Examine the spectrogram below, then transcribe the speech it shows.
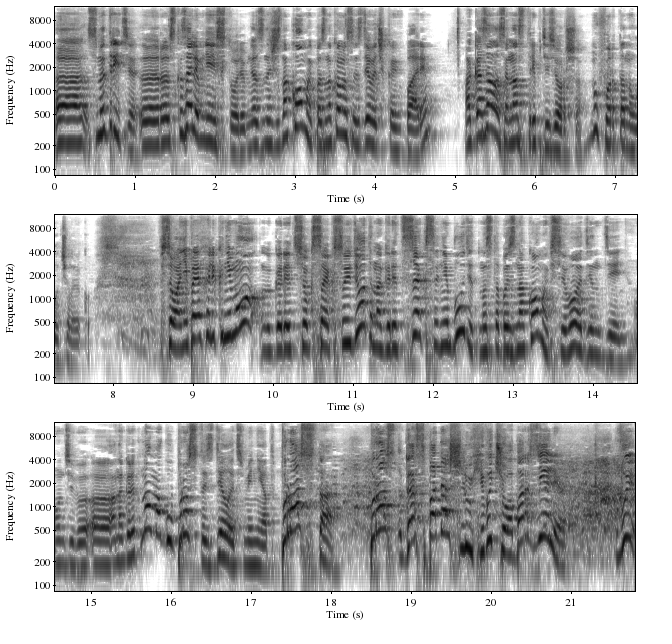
Э, смотрите, э, рассказали мне историю. У меня, значит, знакомый познакомился с девочкой в баре. Оказалось, она стриптизерша. Ну, фортанула человеку. Все, они поехали к нему, говорит, все, к сексу идет. Она говорит, секса не будет, мы с тобой знакомы всего один день. Он типа, э, она говорит, ну, могу просто сделать минет. Просто? Просто? Господа шлюхи, вы что, оборзели? Вы,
